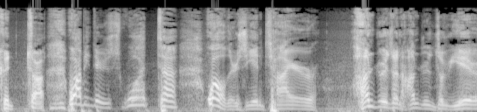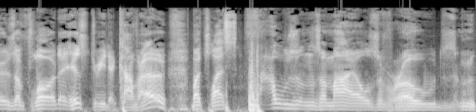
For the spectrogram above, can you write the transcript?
could talk. Well, I mean, there's what? Uh, well, there's the entire hundreds and hundreds of years of Florida history to cover, much less thousands of miles of roads and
